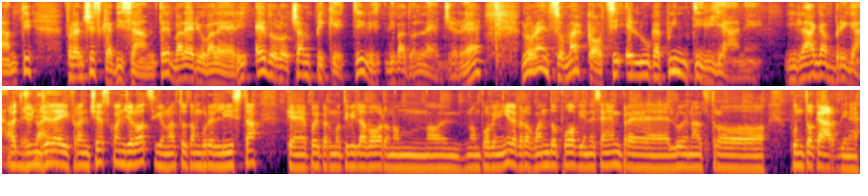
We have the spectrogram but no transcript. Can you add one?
Pomanti, Francesca Di Sante, Valerio Valeri, Edolo Ciampichetti, li, li vado a leggere, eh, Lorenzo Marcozzi e Luca Quintigliani. I Laga Brigante. Aggiungerei Francesco Angelozzi, che è un altro tamburellista, che poi per motivi di lavoro non, non- può venire, però quando può viene sempre. Lui è un altro punto cardine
